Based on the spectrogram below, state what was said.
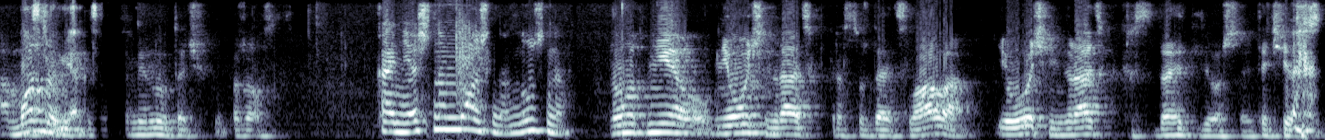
а можно минуточку, пожалуйста? Конечно, можно, нужно. Ну вот мне, мне очень нравится, как рассуждает Слава, и очень нравится, как рассуждает Леша, это честно.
